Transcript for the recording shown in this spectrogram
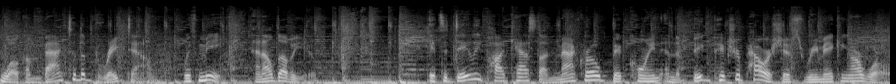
Welcome back to The Breakdown with me, NLW. It's a daily podcast on macro, Bitcoin, and the big picture power shifts remaking our world.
